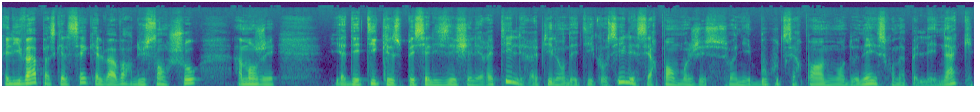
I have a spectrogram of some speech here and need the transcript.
elle y va parce qu'elle sait qu'elle va avoir du sang chaud à manger. Il y a des tiques spécialisées chez les reptiles. Les reptiles ont des tiques aussi. Les serpents, moi j'ai soigné beaucoup de serpents à un moment donné, ce qu'on appelle les nacs.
